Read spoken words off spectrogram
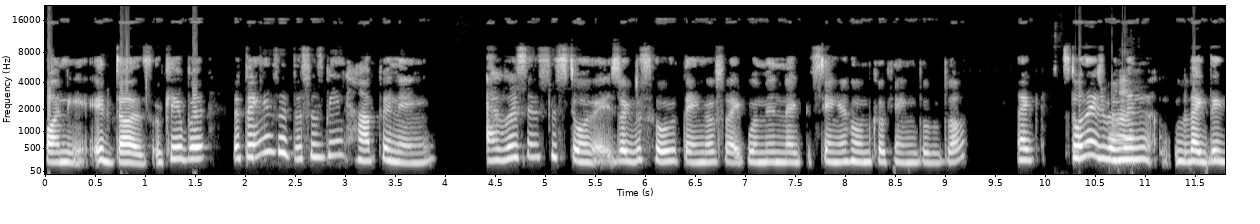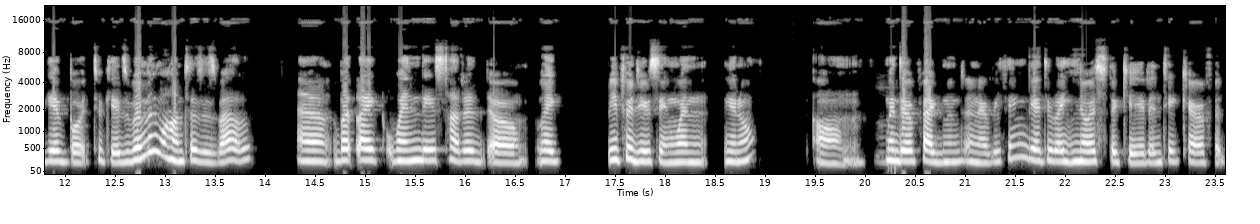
funny. It does, okay? But the thing is that this has been happening ever since the Stone Age. Like this whole thing of like women like staying at home cooking, blah blah blah. Like Stone Age women like they gave birth to kids. Women were hunters as well. Um, but like when they started um, like reproducing, when you know um when they were pregnant and everything they had to like nurse the kid and take care of it.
